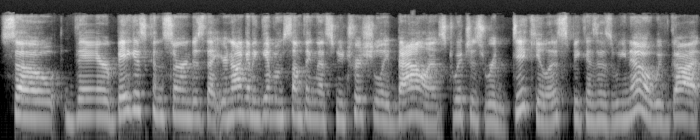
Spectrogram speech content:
So their biggest concern is that you're not going to give them something that's nutritionally balanced, which is ridiculous because as we know, we've got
